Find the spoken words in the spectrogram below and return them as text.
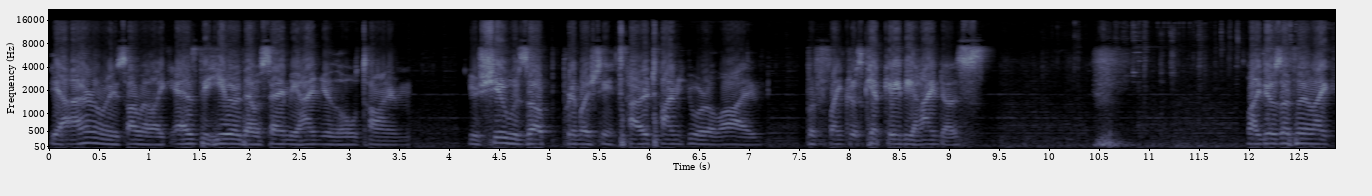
Yeah, I don't know what he's talking about. Like, as the healer that was standing behind you the whole time, your shield was up pretty much the entire time you were alive, but flankers kept getting behind us. like, there was nothing like.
